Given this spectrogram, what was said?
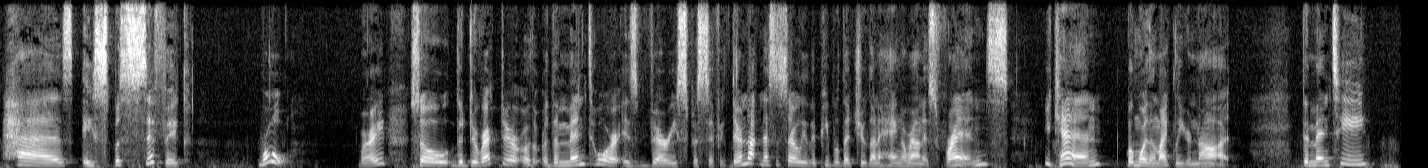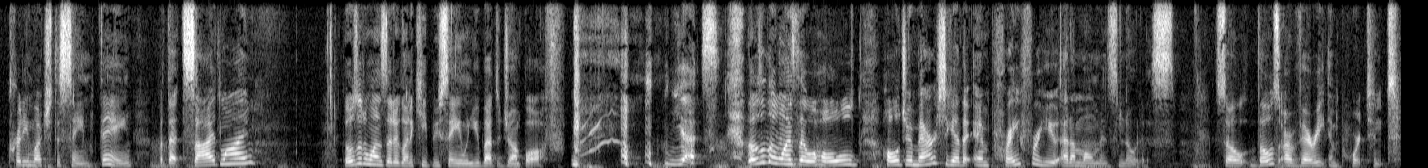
has a specific role right? So the director or the, or the, mentor is very specific. They're not necessarily the people that you're going to hang around as friends. You can, but more than likely you're not. The mentee, pretty much the same thing, but that sideline, those are the ones that are going to keep you sane when you're about to jump off. yes, those are the ones that will hold hold your marriage together and pray for you at a moment's notice. So those are very important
